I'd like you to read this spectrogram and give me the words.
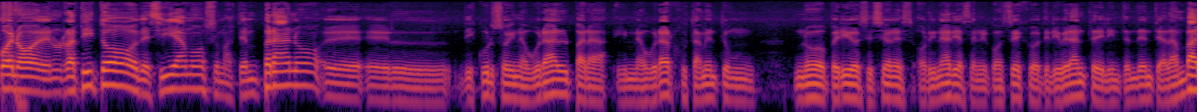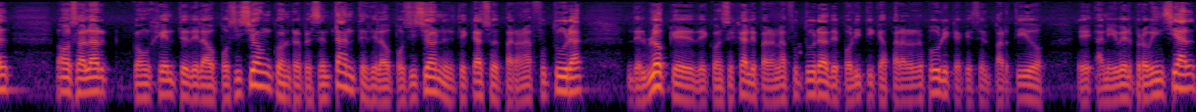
Bueno, en un ratito decíamos más temprano eh, el discurso inaugural para inaugurar justamente un nuevo periodo de sesiones ordinarias en el Consejo Deliberante del Intendente Adán. Vamos a hablar con gente de la oposición, con representantes de la oposición, en este caso de Paraná Futura, del bloque de concejales Paraná Futura de Políticas para la República, que es el partido eh, a nivel provincial,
